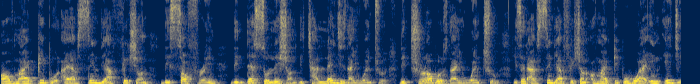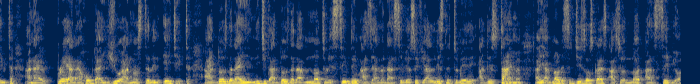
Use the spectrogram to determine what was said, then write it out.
of my people. I have seen the affliction, the suffering, the desolation, the challenges that you went through, the troubles that you went through. He said, I've seen the affliction of my people who are in Egypt, and I pray and I hope that you are not still in Egypt. And those that are in Egypt are those that have not received Him as their Lord and Savior. So if you are listening to me at this time and you have not received Jesus Christ as your Lord and Savior,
